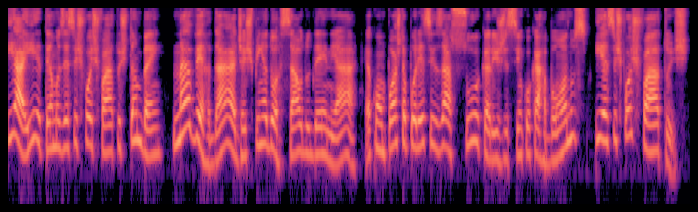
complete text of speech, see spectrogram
E aí temos esses fosfatos também. Na verdade, a espinha dorsal do DNA é composta por esses açúcares de cinco carbonos e esses fosfatos.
